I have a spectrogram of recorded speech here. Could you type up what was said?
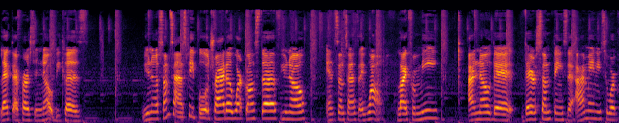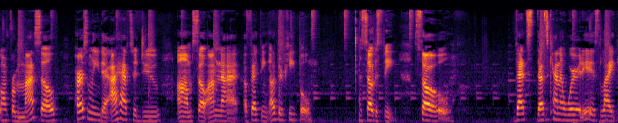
let that person know because you know, sometimes people try to work on stuff, you know, and sometimes they won't. Like for me, I know that there are some things that I may need to work on for myself personally that I have to do um, so I'm not affecting other people, so to speak. So that's that's kind of where it is. Like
